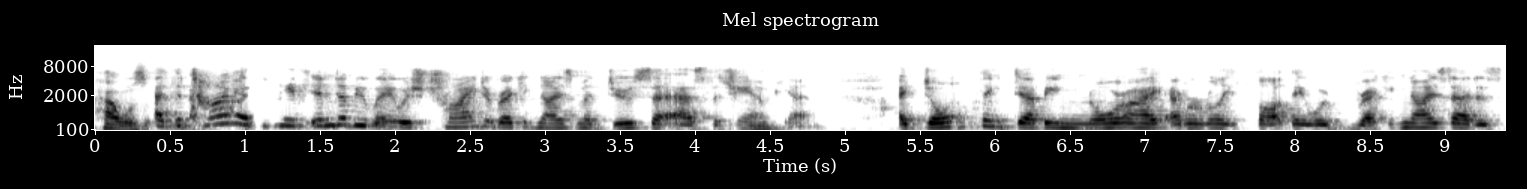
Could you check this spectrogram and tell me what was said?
How was it? At the time, I believe NWA was trying to recognize Medusa as the champion. I don't think Debbie nor I ever really thought they would recognize that as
